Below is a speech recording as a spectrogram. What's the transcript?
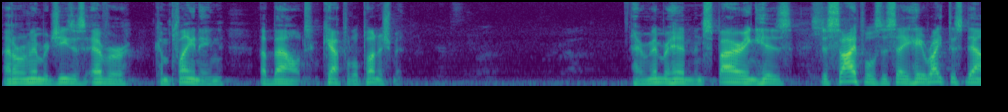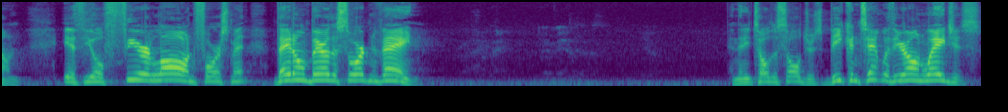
I don't remember Jesus ever complaining about capital punishment. I remember him inspiring his disciples to say, hey, write this down. If you'll fear law enforcement, they don't bear the sword in vain. And then he told the soldiers, be content with your own wages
